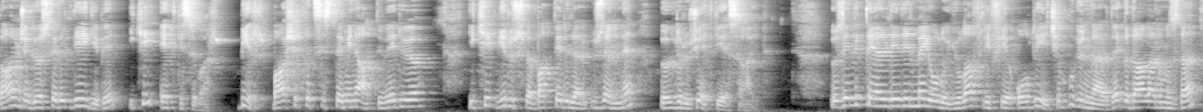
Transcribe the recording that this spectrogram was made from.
Daha önce gösterildiği gibi iki etkisi var. Bir, bağışıklık sistemini aktive ediyor. İki, virüs ve bakteriler üzerine öldürücü etkiye sahip. Özellikle elde edilme yolu yulaf lifi olduğu için bugünlerde gıdalarımızda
